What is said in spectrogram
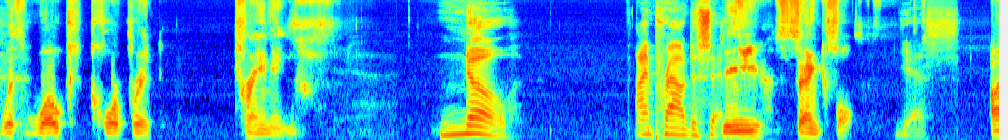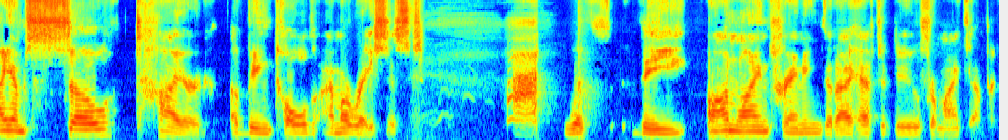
with woke corporate training? No. I'm proud to say. Be thankful. Yes. I am so tired of being told I'm a racist with the online training that I have to do for my company.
